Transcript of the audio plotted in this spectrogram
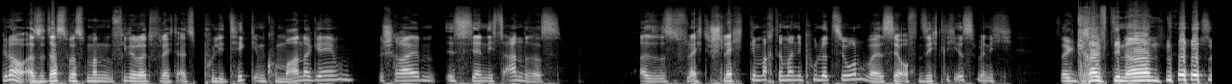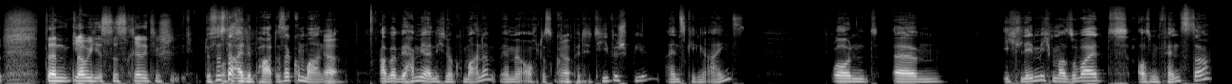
Genau, also das, was man viele Leute vielleicht als Politik im Commander-Game beschreiben, ist ja nichts anderes. Also es ist vielleicht schlecht gemachte Manipulation, weil es sehr offensichtlich ist, wenn ich Sag, greift ihn an. dann glaube ich, ist das relativ. Das ist der eine Part, das ist der Commander. Ja. Aber wir haben ja nicht nur Commander, wir haben ja auch das kompetitive ja. Spielen, eins gegen eins. Und ähm, ich lehne mich mal so weit aus dem Fenster.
